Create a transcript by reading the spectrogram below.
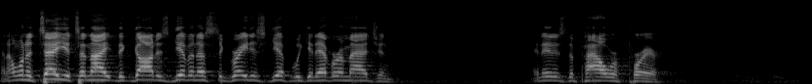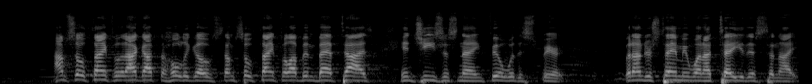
And I want to tell you tonight that God has given us the greatest gift we could ever imagine, and it is the power of prayer. I'm so thankful that I got the Holy Ghost. I'm so thankful I've been baptized in Jesus' name, filled with the Spirit. But understand me when I tell you this tonight.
